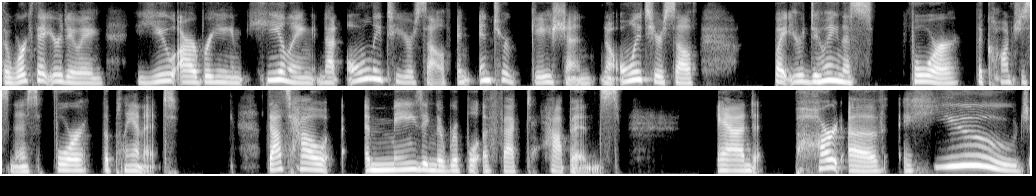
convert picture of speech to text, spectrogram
the work that you're doing, you are bringing healing not only to yourself and integration, not only to yourself, but you're doing this for the consciousness, for the planet. That's how amazing the ripple effect happens. And part of a huge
